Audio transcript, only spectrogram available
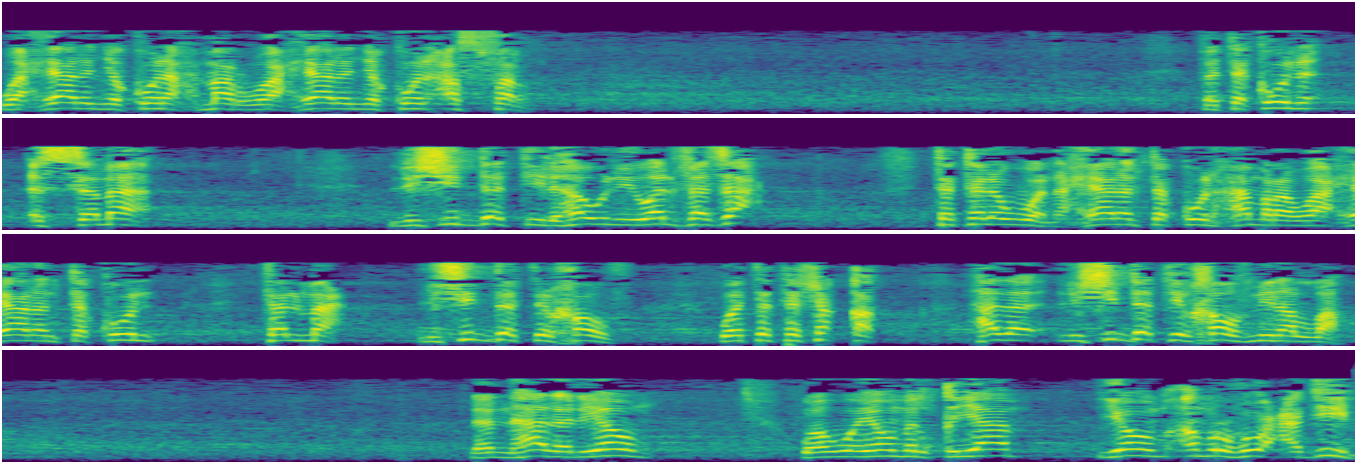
وأحيانا يكون أحمر وأحيانا يكون أصفر. فتكون السماء لشدة الهول والفزع تتلون. أحيانا تكون حمراء وأحيانا تكون تلمع لشدة الخوف وتتشقق. هذا لشدة الخوف من الله. لأن هذا اليوم وهو يوم القيام يوم أمره عجيب.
